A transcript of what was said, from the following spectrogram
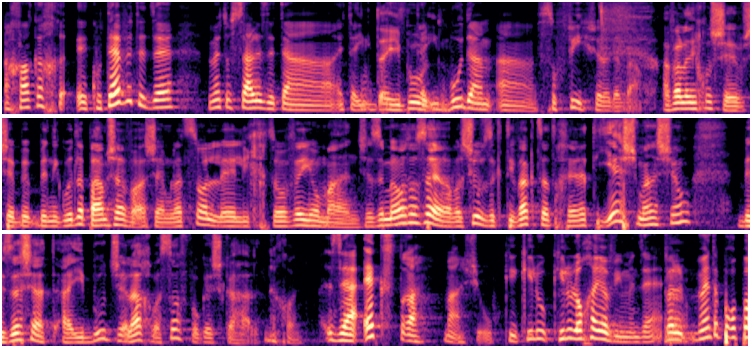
אחר כך אה, כותבת את זה, באמת עושה לזה את, ה, את, העיבוד, את העיבוד, את העיבוד הסופי של הדבר. אבל אני חושב שבניגוד לפעם שעברה, שהמלצנו על אה, לכתוב יומן, שזה מאוד עוזר, אבל שוב, זו כתיבה קצת אחרת, יש משהו בזה שהעיבוד שלך בסוף פוגש קהל. נכון. זה האקסטרה משהו, כי כאילו, כאילו לא חייבים את זה, אבל כן. באמת אפרופו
